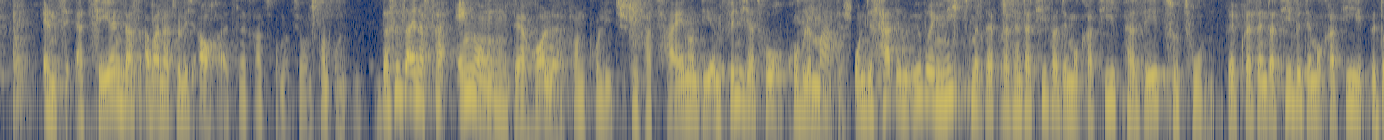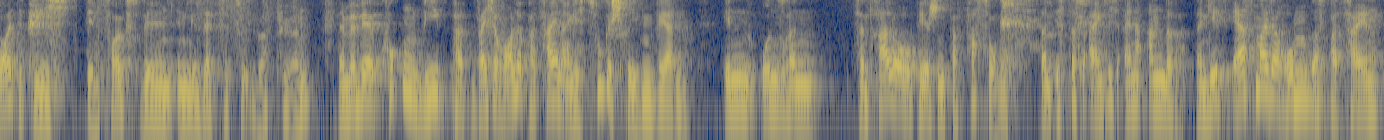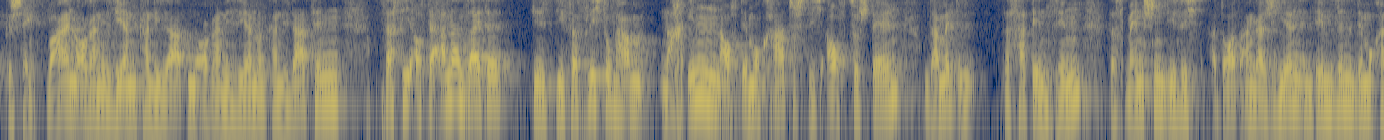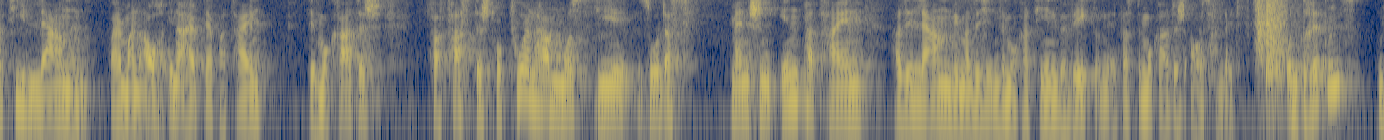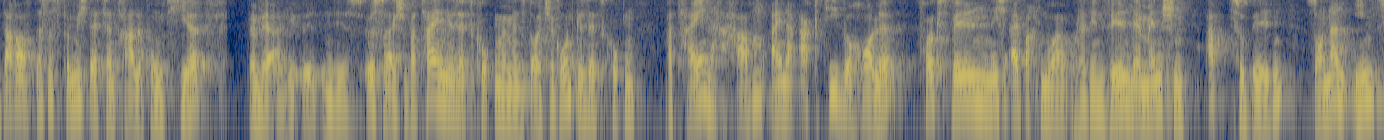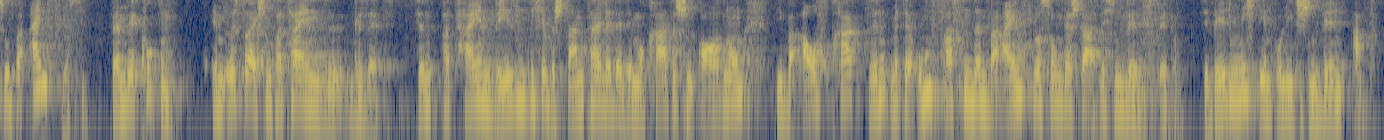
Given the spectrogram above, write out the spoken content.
erzählen das aber natürlich auch als eine Transformation von unten. Das ist eine Verengung der Rolle von politischen Parteien und die empfinde ich als hochproblematisch. Und es hat im Übrigen nichts mit repräsentativer Demokratie per se zu tun. Repräsentative Demokratie bedeutet nicht, den Volkswillen in Gesetze zu überführen. Denn wenn wir gucken, wie, welche Rolle Parteien eigentlich zugeschrieben werden in unseren zentraleuropäischen Verfassung, dann ist das eigentlich eine andere. Dann geht es erstmal darum, dass Parteien geschenkt Wahlen organisieren, Kandidaten organisieren und Kandidatinnen, dass sie auf der anderen Seite die, die Verpflichtung haben, nach innen auch demokratisch sich aufzustellen und damit das hat den Sinn, dass Menschen, die sich dort engagieren, in dem Sinne Demokratie lernen, weil man auch innerhalb der Parteien demokratisch verfasste Strukturen haben muss, die so, dass Menschen in Parteien also lernen, wie man sich in Demokratien bewegt und etwas demokratisch aushandelt. Und drittens, und darauf, das ist für mich der zentrale Punkt hier, wenn wir an die, in das österreichische Parteiengesetz gucken, wenn wir ins deutsche Grundgesetz gucken, Parteien haben eine aktive Rolle, Volkswillen nicht einfach nur oder den Willen der Menschen abzubilden, sondern ihn zu beeinflussen. Wenn wir gucken, im österreichischen Parteiengesetz sind Parteien wesentliche Bestandteile der demokratischen Ordnung, die beauftragt sind mit der umfassenden Beeinflussung der staatlichen Willensbildung. Sie bilden nicht den politischen Willen ab.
